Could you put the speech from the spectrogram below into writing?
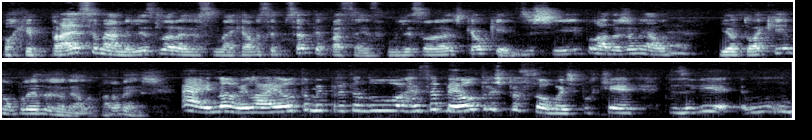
Porque para ensinar a Melissa Laranja a se maquiar, você precisa ter paciência. Melissa Laranja quer o quê? Desistir e pular da janela. É. E eu tô aqui, não pulei da janela. Parabéns. É, e não, e lá eu também pretendo receber outras pessoas, porque, inclusive, um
